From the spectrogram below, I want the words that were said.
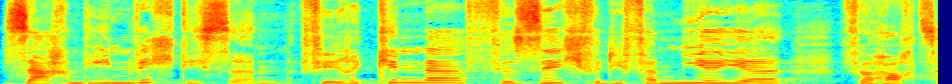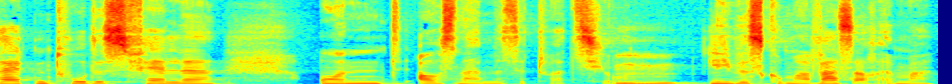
Sachen, die ihnen wichtig sind. Für ihre Kinder, für sich, für die Familie, für Hochzeiten, Todesfälle und Ausnahmesituationen, mhm. Liebeskummer, was auch immer.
